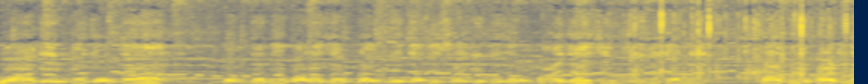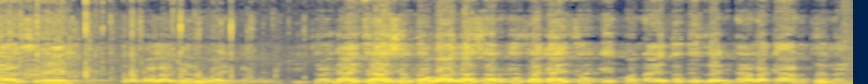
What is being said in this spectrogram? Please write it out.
वाघ एकच होता. वंदनीय बाळासाहेब ठाकरे त्यांनी सांगितलं जर माझ्या शिवसैनिकांनी बाबरी पाडली असेल तर मला गर्व आहे त्या गोष्टी. जगायचं असेल तर वाघासारखं जगायचं की पण नाही तर ते जगण्याला काय अर्थ नाही.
